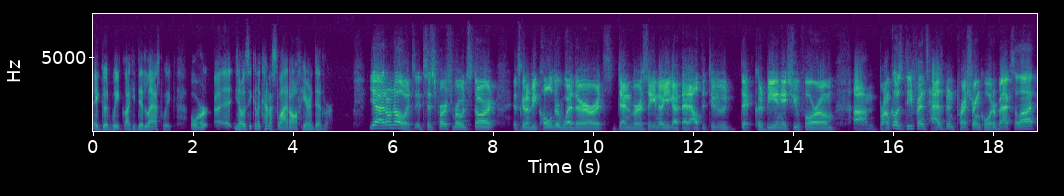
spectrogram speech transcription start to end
a good week like he did last week? Or, uh, you know, is he going to kind of slide off here in Denver? Yeah, I don't know. It's it's his first road start. It's going to be colder weather. It's Denver, so you know you got that altitude that could be an issue for him. Um, Broncos defense has been pressuring quarterbacks a lot.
